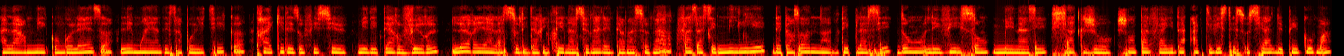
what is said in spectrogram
à l'armée congolaise les moyens de sa politique, traquer les officiers militaires véreux leur à la solidarité nationale et internationale face à ces milliers de personnes déplacées dont les vies sont menacées chaque jour. Chantal Faïda, activiste sociale depuis Goma,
